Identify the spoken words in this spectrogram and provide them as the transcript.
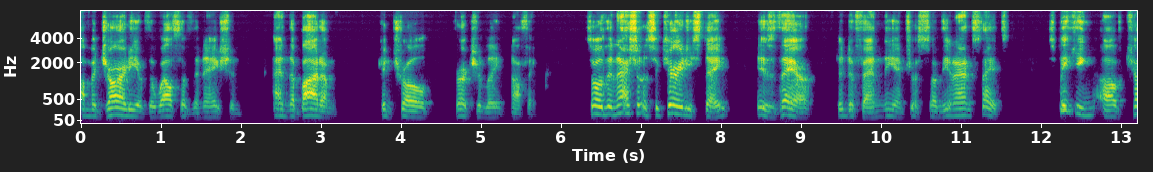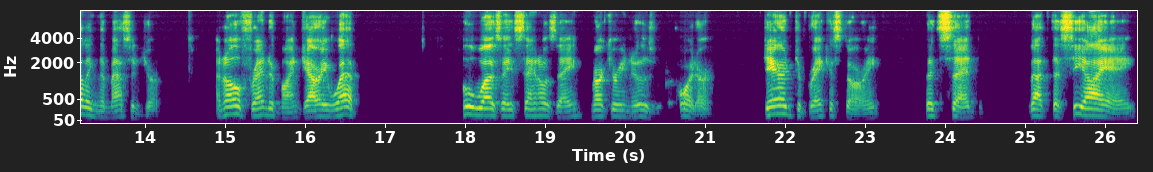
a majority of the wealth of the nation, and the bottom control virtually nothing. So the national security state is there to defend the interests of the United States. Speaking of killing the messenger, an old friend of mine, Gary Webb, who was a San Jose Mercury News reporter, dared to break a story that said that the CIA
